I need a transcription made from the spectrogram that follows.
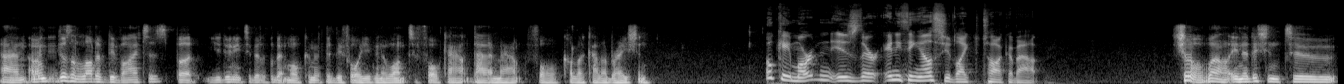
Um, I mean, it does a lot of devices, but you do need to be a little bit more committed before you're going to want to fork out that amount for color calibration. Okay, Martin, is there anything else you'd like to talk about? Sure. Well, in addition to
